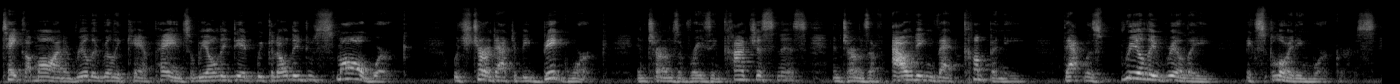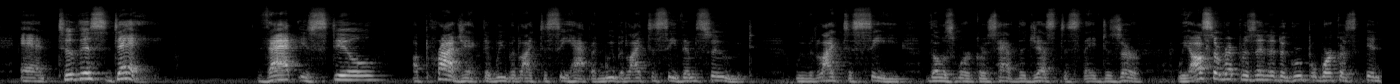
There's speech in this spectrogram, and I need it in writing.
take them on and really, really campaign. So we only did, we could only do small work which turned out to be big work in terms of raising consciousness, in terms of outing that company that was really, really exploiting workers. And to this day, that is still a project that we would like to see happen. We would like to see them sued. We would like to see those workers have the justice they deserve. We also represented a group of workers in,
